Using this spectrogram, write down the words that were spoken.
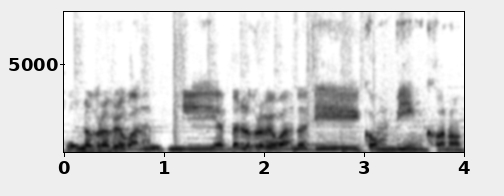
bello proprio ti, è bello proprio quando ti convincono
